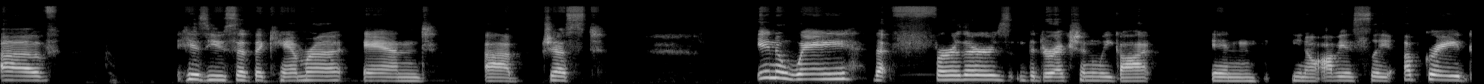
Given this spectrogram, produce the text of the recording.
of his use of the camera and uh, just in a way that furthers the direction we got in you know obviously upgrade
